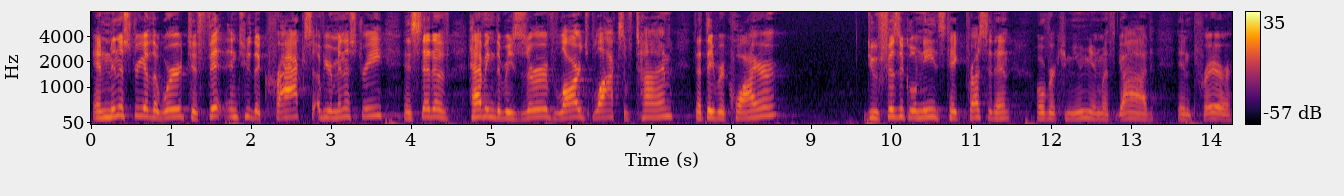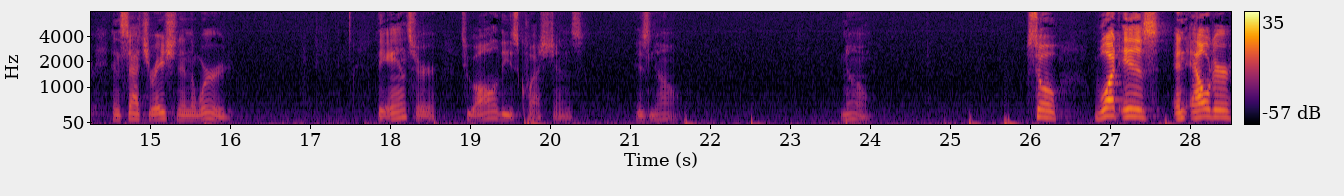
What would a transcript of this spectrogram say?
and ministry of the word to fit into the cracks of your ministry instead of having the reserved large blocks of time that they require? Do physical needs take precedent over communion with God in prayer and saturation in the word? The answer to all of these questions is no. No. So, what is an elder,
